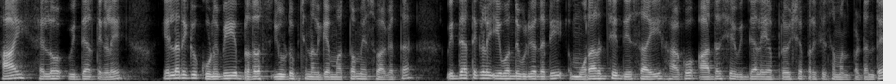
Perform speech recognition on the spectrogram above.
ಹಾಯ್ ಹೆಲೋ ವಿದ್ಯಾರ್ಥಿಗಳೇ. ಎಲ್ಲರಿಗೂ ಕುಣಬಿ ಬ್ರದರ್ಸ್ ಯೂಟ್ಯೂಬ್ ಚಾನಲ್ಗೆ ಮತ್ತೊಮ್ಮೆ ಸ್ವಾಗತ. ವಿದ್ಯಾರ್ಥಿಗಳೇ, ಈ ಒಂದು ವಿಡಿಯೋದಲ್ಲಿ ಮೊರಾರ್ಜಿ ದೇಸಾಯಿ ಹಾಗೂ ಆದರ್ಶ ವಿದ್ಯಾಲಯ ಪ್ರವೇಶ ಪರೀಕ್ಷೆ ಸಂಬಂಧಪಟ್ಟಂತೆ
